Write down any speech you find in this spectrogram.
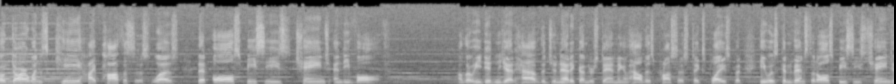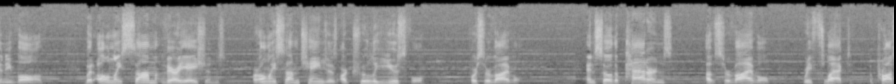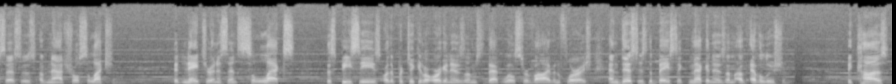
So Darwin's key hypothesis was that all species change and evolve. Although he didn't yet have the genetic understanding of how this process takes place, but he was convinced that all species change and evolve, but only some variations or only some changes are truly useful for survival. And so the patterns of survival reflect the processes of natural selection. That nature, in a sense, selects the species or the particular organisms that will survive and flourish. And this is the basic mechanism of evolution. Because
